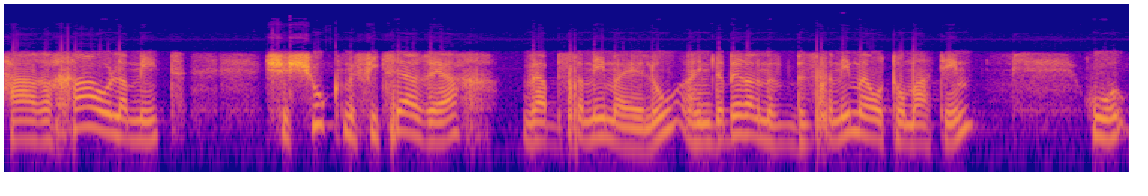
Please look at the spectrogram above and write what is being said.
הערכה העולמית ששוק מפיצי הריח והבשמים האלו, אני מדבר על הבשמים האוטומטיים, הוא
